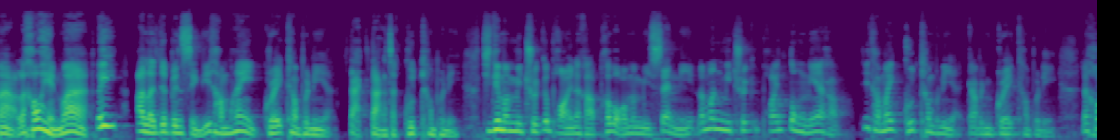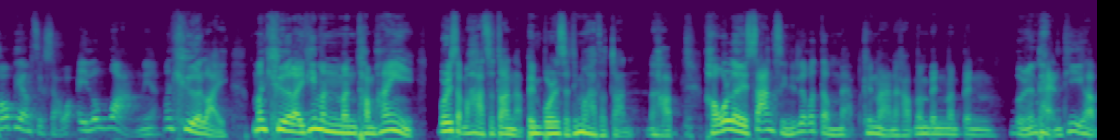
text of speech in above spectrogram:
มาก แล้วเขาเห็นว่าเอ้ยอะไรจะเป็นสิ่งที่ทำให้ great company อะ แตกต่างจาก good company จริงๆมันมี trigger point นะครับเขาบอกว่ามันมีเส้นนี้ แล้วมันมี trigger point ตรงนี้ครับ ที่ทำให้ good company กลายเป็น great company แล้วเขาพยายามศึกษาว่าไอ้ระหว่างเนี้ยมันคืออะไร มันคืออะไรที่มันมันทำให้บริษัทมหาศาลอะเป็นบริษัทที่มหาศาลนะครับเขาก็เลยสร้างสิ่งที่เรียกว่า the map ขึ้นมานะครับ มันเป็นมันเป็นเหมือนเป็นแผนที่ครับ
